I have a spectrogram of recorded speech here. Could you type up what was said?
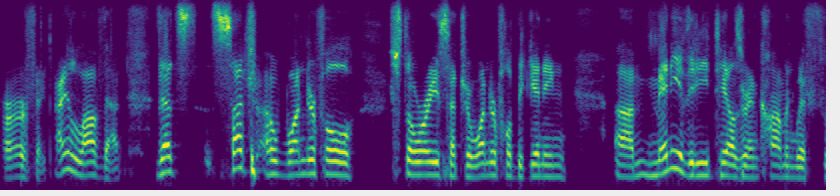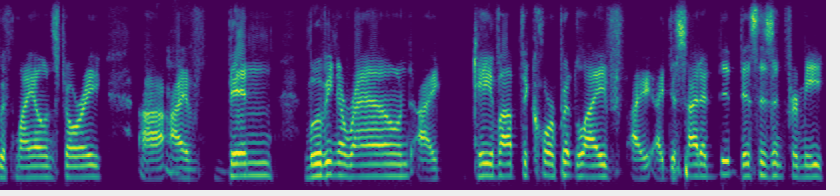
Perfect. I love that. That's such a wonderful story, such a wonderful beginning. Um, many of the details are in common with with my own story. Uh, I've been moving around. I gave up the corporate life. I, I decided this isn't for me,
